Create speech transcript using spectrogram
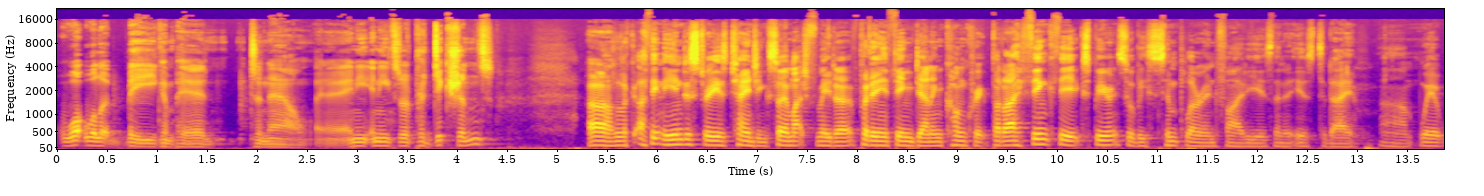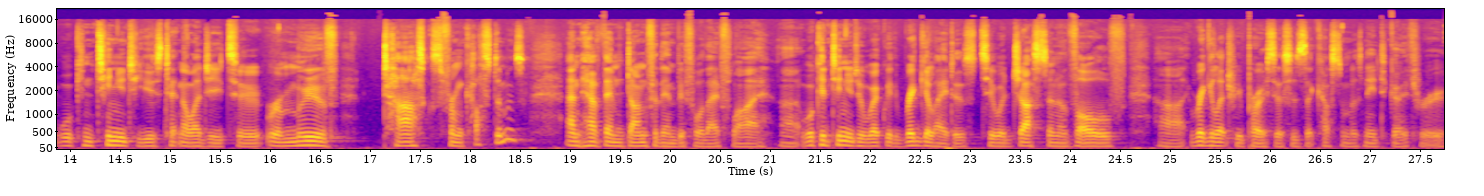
What will it be compared to now? Any any sort of predictions? Uh, look, I think the industry is changing so much for me to put anything down in concrete, but I think the experience will be simpler in five years than it is today. Um, we'll continue to use technology to remove tasks from customers and have them done for them before they fly. Uh, we'll continue to work with regulators to adjust and evolve uh, regulatory processes that customers need to go through.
